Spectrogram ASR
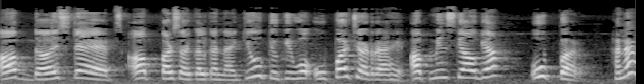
up the steps up पर सर्कल करना है। क्यों? क्योंकि वो ऊपर चढ़ रहा है। अप मीन्स क्या हो गया? ऊपर। है ना?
